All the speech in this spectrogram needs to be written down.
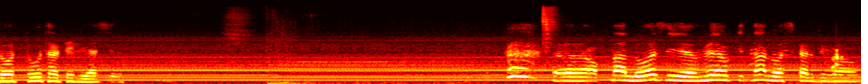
तो टू थर्टी लिया सिर्फ़। अपना लॉस ही है मैं कितना लॉस कर दिया हूँ।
